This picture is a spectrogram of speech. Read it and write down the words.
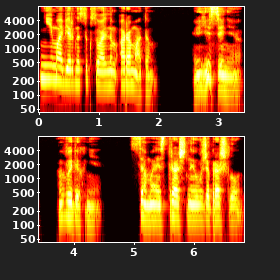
неимоверно сексуальным ароматом. «Есения, выдохни. Самое страшное уже прошло.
